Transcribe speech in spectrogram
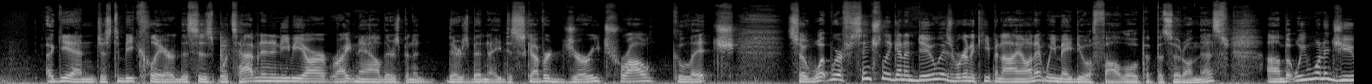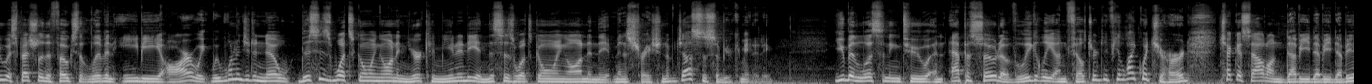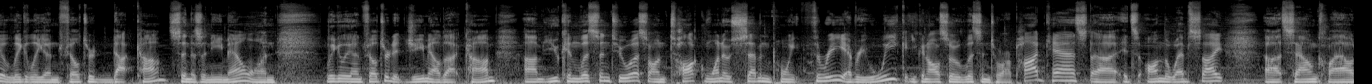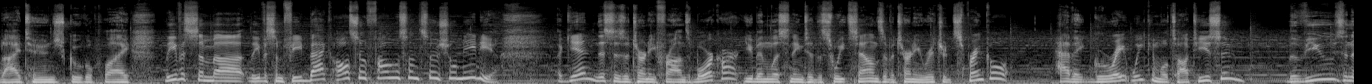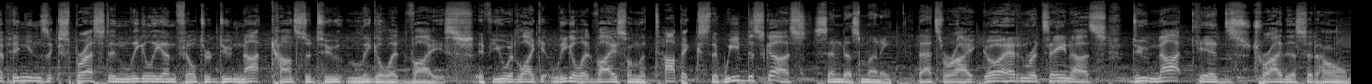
again, just to be clear, this is what's happening in EBR right now. There's been a there's been a discovered jury trial glitch. So what we're essentially going to do is we're going to keep an eye on it. We may do a follow up episode on this, um, but we wanted you, especially the folks that live in EBR, we, we wanted you to know this is what's going on in your community, and this is what's going on in the administration of justice of your community. You've been listening to an episode of Legally Unfiltered. If you like what you heard, check us out on www.legallyunfiltered.com. Send us an email on legallyunfiltered at gmail.com. Um, you can listen to us on Talk 107.3 every week. You can also listen to our podcast. Uh, it's on the website, uh, SoundCloud, iTunes, Google Play. Leave us some uh, leave us some feedback. Also follow us on social media. Again, this is Attorney Franz Borghardt. You've been listening to the sweet sounds of Attorney Richard Sprinkle. Have a great week, and we'll talk to you soon. The views and opinions expressed in Legally Unfiltered do not constitute legal advice. If you would like legal advice on the topics that we've discussed, Send us money. that's right. Go ahead and retain us. Do not, kids, try this at home.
